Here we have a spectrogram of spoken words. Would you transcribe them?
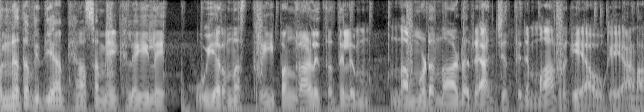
ഉന്നത വിദ്യാഭ്യാസ മേഖലയിലെ ഉയർന്ന സ്ത്രീ പങ്കാളിത്തത്തിലും നമ്മുടെ നാട് രാജ്യത്തിന് മാതൃകയാവുകയാണ്.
